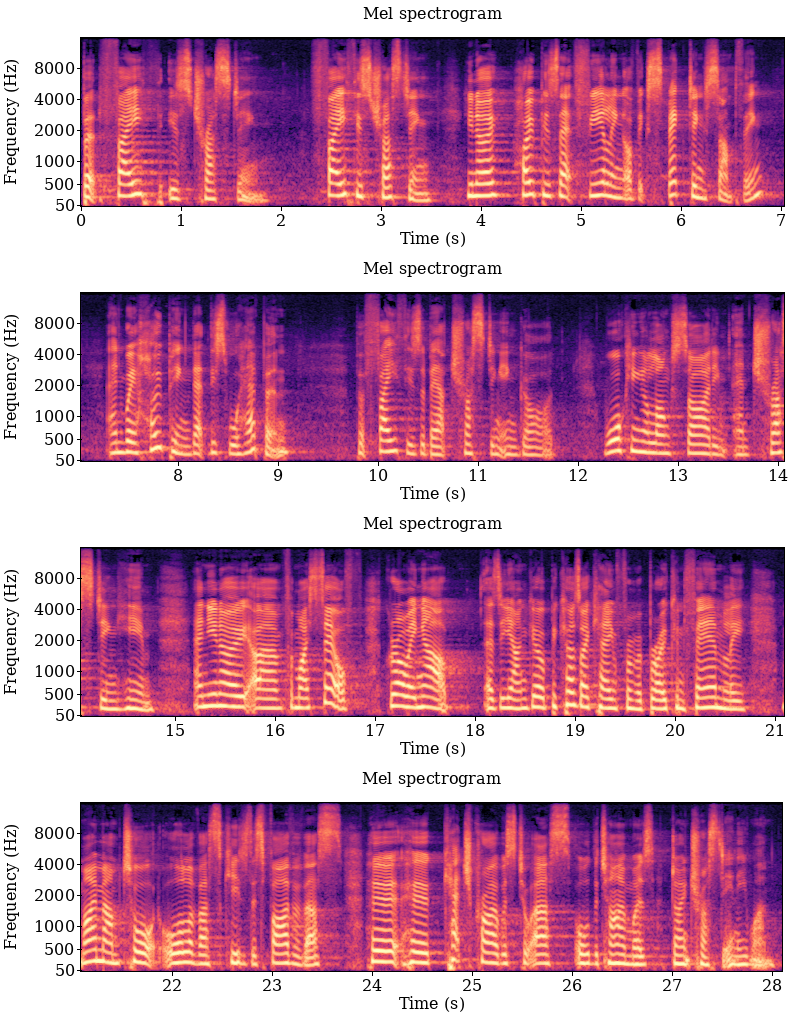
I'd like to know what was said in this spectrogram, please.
but faith is trusting. Faith is trusting. You know, hope is that feeling of expecting something and we're hoping that this will happen, but faith is about trusting in God walking alongside him and trusting him. And you know, um, for myself, growing up as a young girl, because I came from a broken family, my mum taught all of us kids, there's five of us, her, her catch cry was to us all the time was, don't trust anyone.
